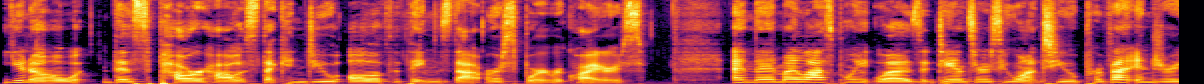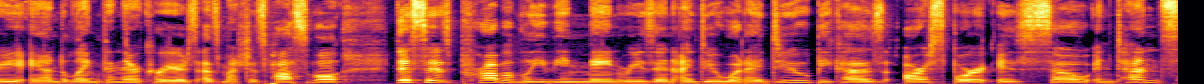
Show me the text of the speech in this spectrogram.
you know, this powerhouse that can do all of the things that our sport requires. And then my last point was dancers who want to prevent injury and lengthen their careers as much as possible. This is probably the main reason I do what I do because our sport is so intense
